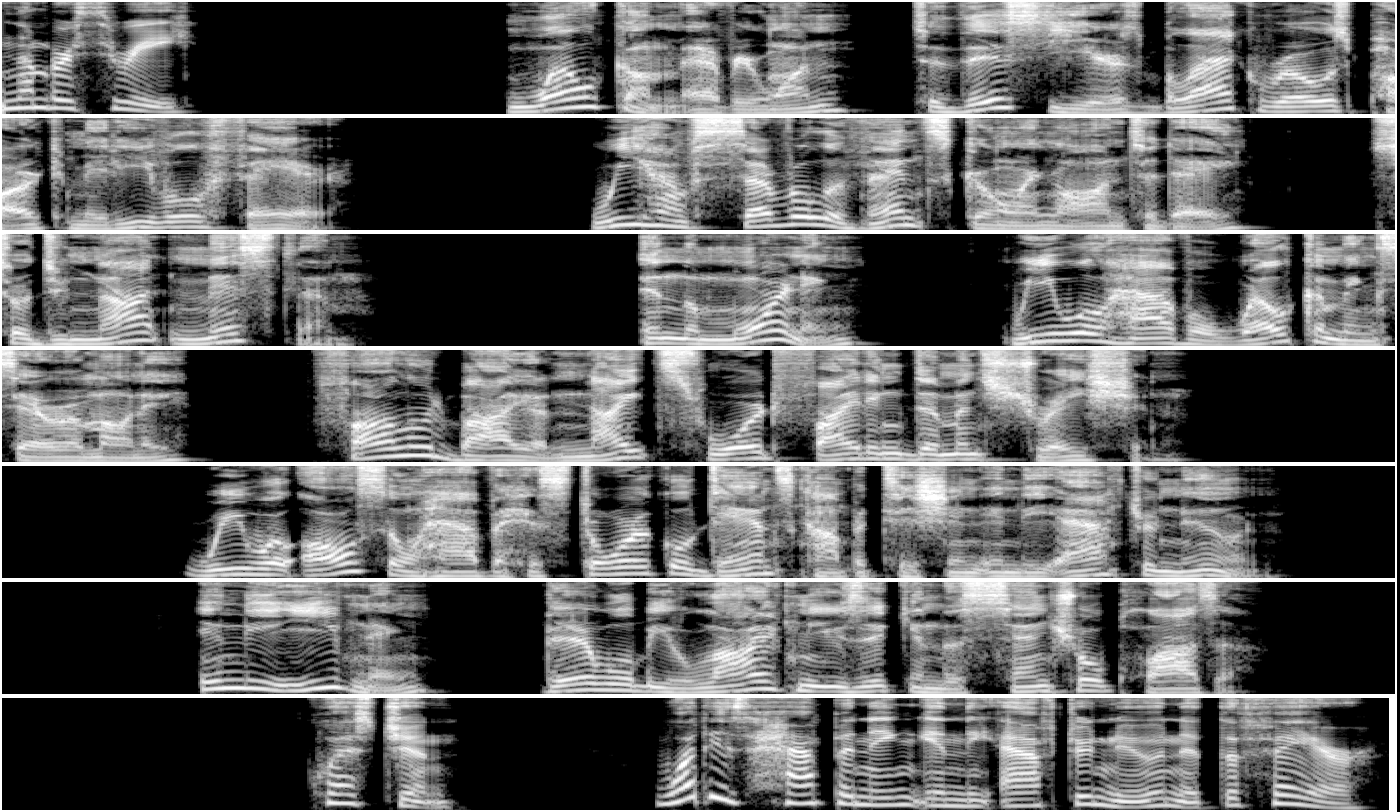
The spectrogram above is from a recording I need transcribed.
Number 3. Welcome, everyone, to this year's Black Rose Park Medieval Fair. We have several events going on today, so do not miss them. In the morning, we will have a welcoming ceremony followed by a knight sword fighting demonstration. We will also have a historical dance competition in the afternoon. In the evening, there will be live music in the Central Plaza. Question. What is happening in the afternoon at the fair?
